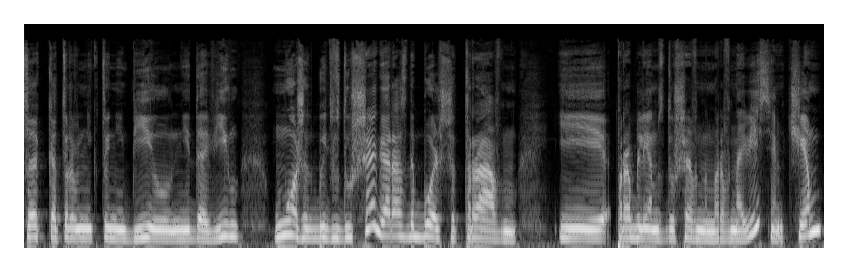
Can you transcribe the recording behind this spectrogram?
человек, которого никто не бил, не давил, может быть в душе гораздо больше травм и проблем с душевным равновесием, чем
